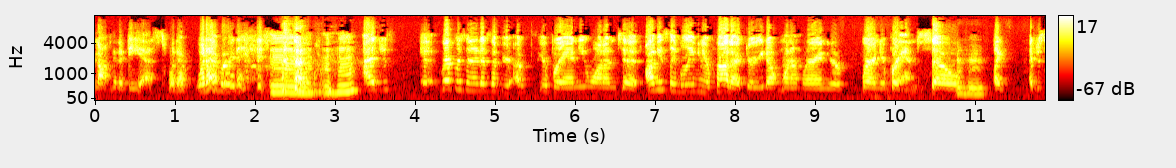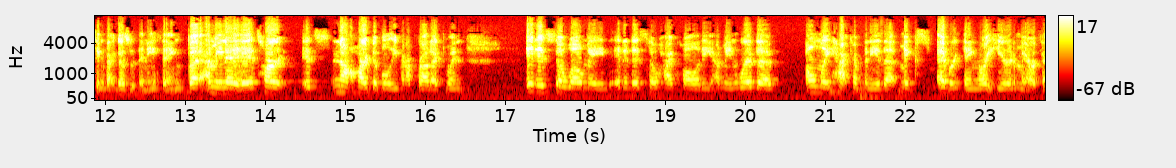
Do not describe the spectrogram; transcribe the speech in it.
not going to BS whatever whatever it is. Mm, mhm. I just uh, representatives of your of your brand. You want them to obviously believe in your product, or you don't want them wearing your wearing your brand. So Mhm. I just think that goes with anything. But I mean, it, it's hard. It's not hard to believe in a product when it is so well made and it is so high quality. I mean, we're the only hat company that makes everything right here in America.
